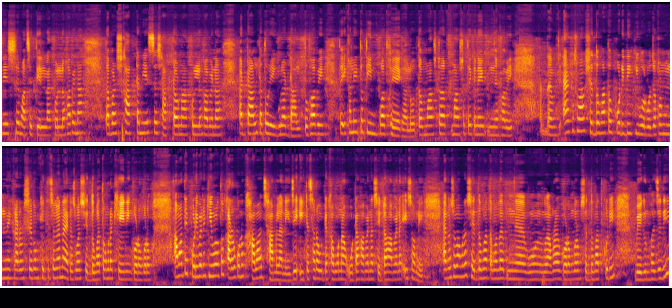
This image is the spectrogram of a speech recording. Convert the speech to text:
নিয়ে এসছে, মাছের তেল না করলে হবে না। তারপর শাকটা নিয়ে এসছে, শাকটাও না করলে হবে না। আর ডালটা তো রেগুলার ডাল তো হবেই। তো এখানেই তো তিন পথ হয়ে গেল। তা মাছটা মাছটা তো এখানে হবে। এক সময় সেদ্ধ ভাতও করে দিই, কী বলব? যখন কারোর সেরকম খেতে চায় না, এক সময় সেদ্ধ ভাতও আমরা খেয়ে নিই গরম গরম। আমাদের পরিবারে কী বলতো? কারোর কোনো খাবার ঝামেলা নেই যে, এইটা ছাড়া ওইটা খাব না, ওটা হবে না, সেটা হবে না, এইসব নেই। এক সময় আমরা সেদ্ধ ভাত আমাদের আমরা গরম গরম সেদ্ধ ভাত করি, বেগুন ভাজা দিই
